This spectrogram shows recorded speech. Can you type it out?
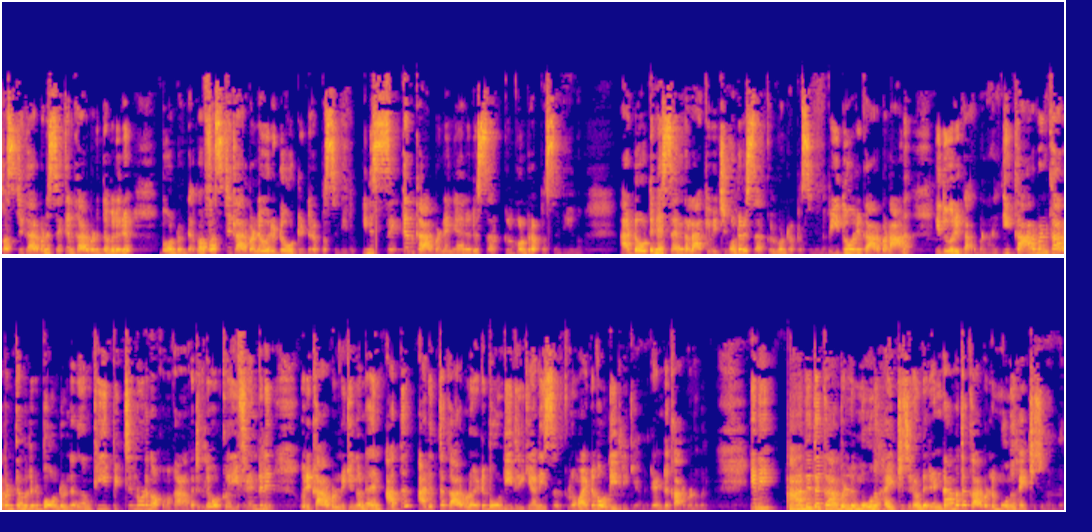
ഫസ്റ്റ് കാർബണും സെക്കൻഡ് കാർബണും തമ്മിലൊരു ബോണ്ട് ഉണ്ട്. അപ്പൊ ഫസ്റ്റ് കാർബണിനെ ഒരു ഡോട്ട് ഇട്ട് റെപ്രസെന്റ് ചെയ്തു. ഇനി സെക്കൻഡ് കാർബണിനെ ഞാനൊരു സർക്കിൾ കൊണ്ട് റെപ്രസെന്റ് ചെയ്യുന്നു. ആ ഡോട്ടിനെ സെൻട്രൽ ആക്കി വെച്ചുകൊണ്ട് ഒരു സർക്കിൾ കൊണ്ട് റെപ്രസെന്റ് ചെയ്യുന്നത് അപ്പൊ ഇതും ഒരു കാർബൺ ആണ് ഇതും ഒരു കാർബൺ ആണ്. ഈ കാർബൺ കാർബൺ തമ്മിൽ ഒരു ബോണ്ട് ഉണ്ട്. അത് നമുക്ക് ഈ പിക്ചറിലൂടെ നോക്കുമ്പോൾ കാണാൻ പറ്റത്തില്ല. ഓർക്കുക ഈ ഫ്രണ്ടിൽ ഒരു കാർബൺ ഇരിക്കുന്നുണ്ട്. അത് അടുത്ത കാർബണുമായിട്ട് ബോണ്ട് ചെയ്തിരിക്കുകയാണ്. ഈ സർക്കിളുമായിട്ട് ബോണ്ട് ചെയ്തിരിക്കുകയാണ്. രണ്ട് കാർബണുകൾ ഇനി ആദ്യത്തെ കാർബണിൽ മൂന്ന് ഹൈഡ്രജൻ ഉണ്ട്. രണ്ടാമത്തെ കാർബണിൽ മൂന്ന് ഹൈഡ്രജൻ ഉണ്ട്.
